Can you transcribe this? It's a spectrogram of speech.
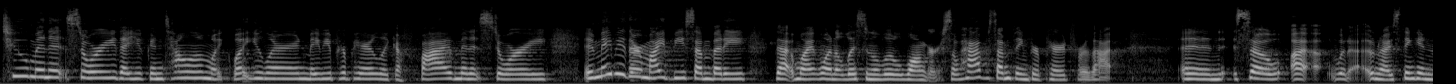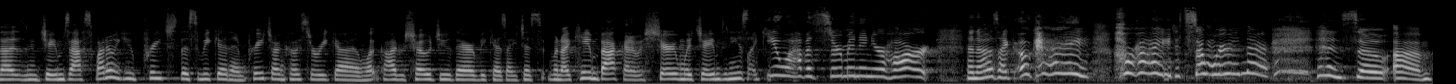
two minute story that you can tell them like what you learned. Maybe prepare like a five minute story. And maybe there might be somebody that might want to listen a little longer. So have something prepared for that. And so uh, when I was thinking that, and James asked, "Why don't you preach this weekend and preach on Costa Rica and what God showed you there?" Because I just, when I came back, I was sharing with James, and he's like, "You have a sermon in your heart," and I was like, "Okay, all right, it's somewhere in there." And so, um,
